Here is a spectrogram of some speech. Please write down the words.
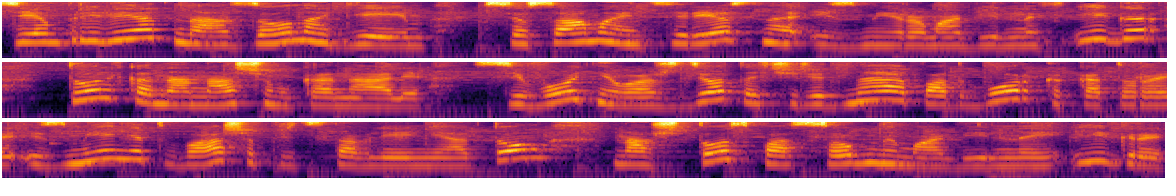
Всем привет на Зона Гейм! Все самое интересное из мира мобильных игр только на нашем канале. Сегодня вас ждет очередная подборка, которая изменит ваше представление о том, на что способны мобильные игры.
